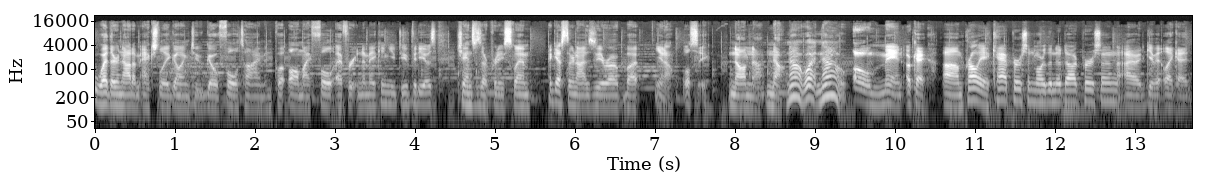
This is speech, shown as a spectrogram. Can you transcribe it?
whether or not I'm actually going to go full time and put all my full effort into making YouTube videos, chances are pretty slim. I guess they're not zero, but you know, we'll see. No, I'm not. No, no, what? No. Oh man. Okay. Um, probably a cat person more than a dog person. I would give it like a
